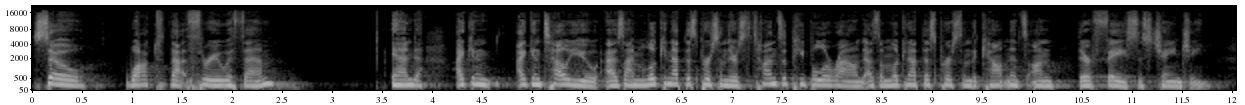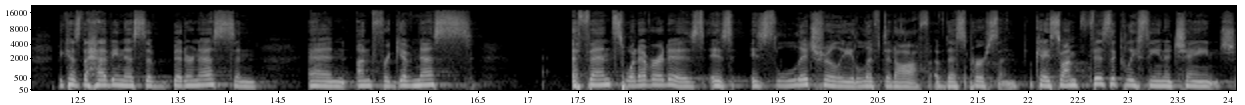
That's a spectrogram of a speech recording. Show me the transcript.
So walked that through with them. And I can I can tell you as I'm looking at this person, there's tons of people around. As I'm looking at this person, the countenance on their face is changing because the heaviness of bitterness and and unforgiveness offense, whatever it is, is, is literally lifted off of this person. Okay, so I'm physically seeing a change.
